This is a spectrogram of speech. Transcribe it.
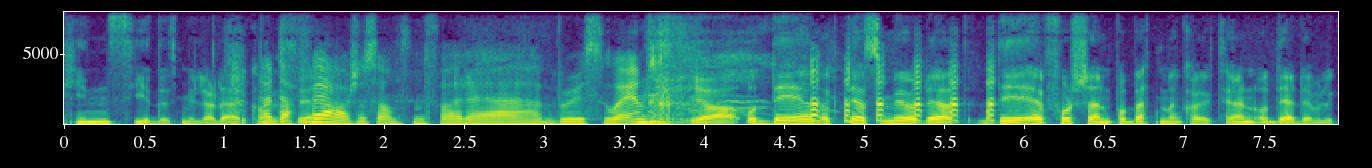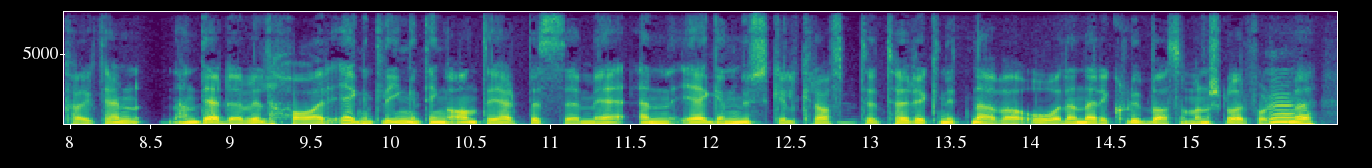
hinsides milliardær, kan du si. Det er derfor jeg har så sansen for Bruce Wayne. ja, og det er nok det som gjør det at det er forskjellen på Batman-karakteren og Daredevil-karakteren. Han Daredevil har egentlig ingenting annet å hjelpe seg med enn egen muskelkraft, tørre knyttnever og den der klubba som han slår folk mm. med.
